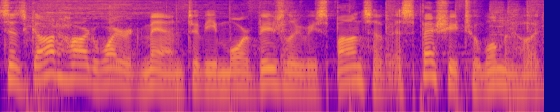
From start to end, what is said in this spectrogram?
Since God hardwired men to be more visually responsive, especially to womanhood,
